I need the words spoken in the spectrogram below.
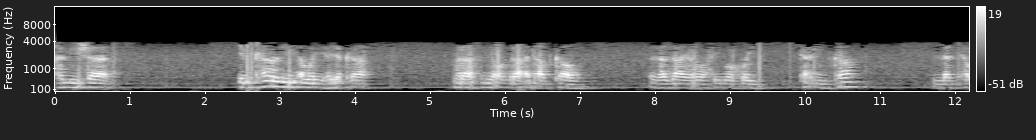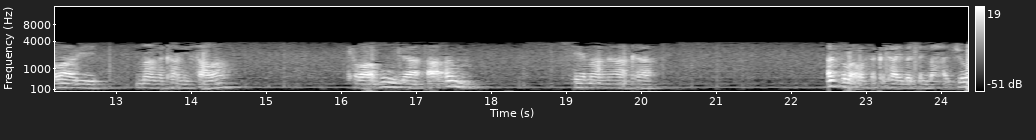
هەمیشە ئیمکانی ئەوەی هەیە کە مراسمی عمرە ئەدا بکە و غەزای ڕۆحی بۆ خۆی تەعلیم بکە ما تەواوی مانەکانی كوابولا کەوابوو سێماناکە ئەسڵ ئەوە سەکەتای بەزن بە حەجۆ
